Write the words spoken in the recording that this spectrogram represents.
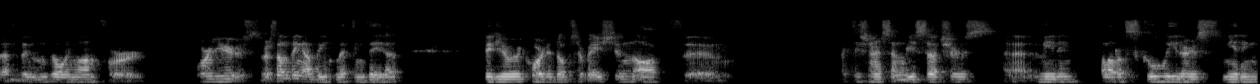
That's been going on for four years or something. I've been collecting data, video recorded observation of um, practitioners and researchers uh, meeting, a lot of school leaders meeting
